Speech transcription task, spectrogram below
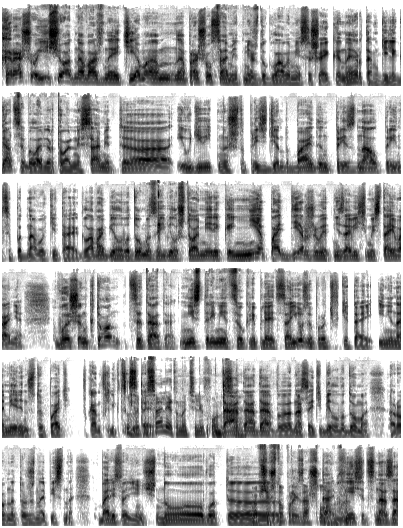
Хорошо, еще одна важная тема. Прошел саммит между главами США и КНР, там делегация была, виртуальный саммит. Э, и удивительно, что президент Байден признал принцип одного Китая. Глава Белого дома заявил, что Америка не поддерживает независимость Тайваня. Вашингтон, цитата, не стремится укреплять союзы против Китая и не намерен вступать в конфликт с Китаем. Записали это на телефон? Да, все? да, да, на сайте Белого дома ровно тоже написано. Борис Владимирович, ну вот... Э, Вообще, что произошло? Да, месяц назад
